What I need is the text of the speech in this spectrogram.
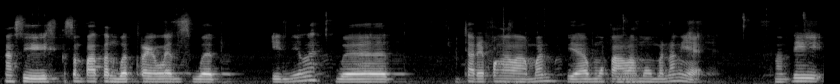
ngasih kesempatan buat Trey Lance buat inilah buat cari pengalaman. Ya mau kalah mau menang ya nanti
